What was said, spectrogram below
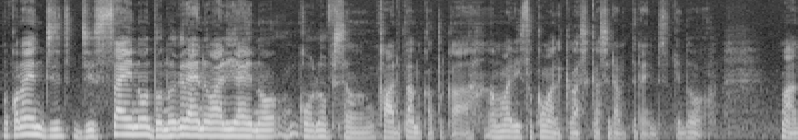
まあこの辺じ実際のどのぐらいの割合のコールオプション買われたのかとかあんまりそこまで詳しくは調べてないんですけどまあ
